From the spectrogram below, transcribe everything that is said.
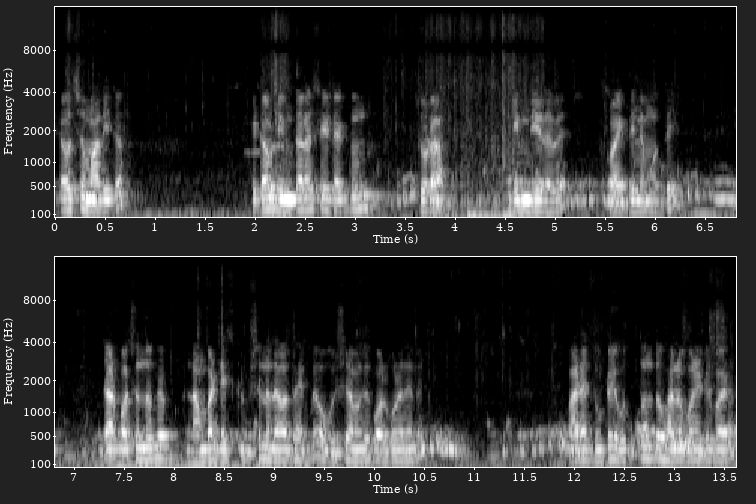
এটা হচ্ছে মাদিটা। এটাও ডিম তারা সেট একদম জোড়া ডিম দিয়ে দেবে কয়েকদিনের মধ্যেই। যার পছন্দ হবে নাম্বার ডেসক্রিপশনে দেওয়া থাকবে, অবশ্যই আমাকে কল করে নেবেন পায়রা দুটোই অত্যন্ত ভালো কোয়ালিটির পায়রা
